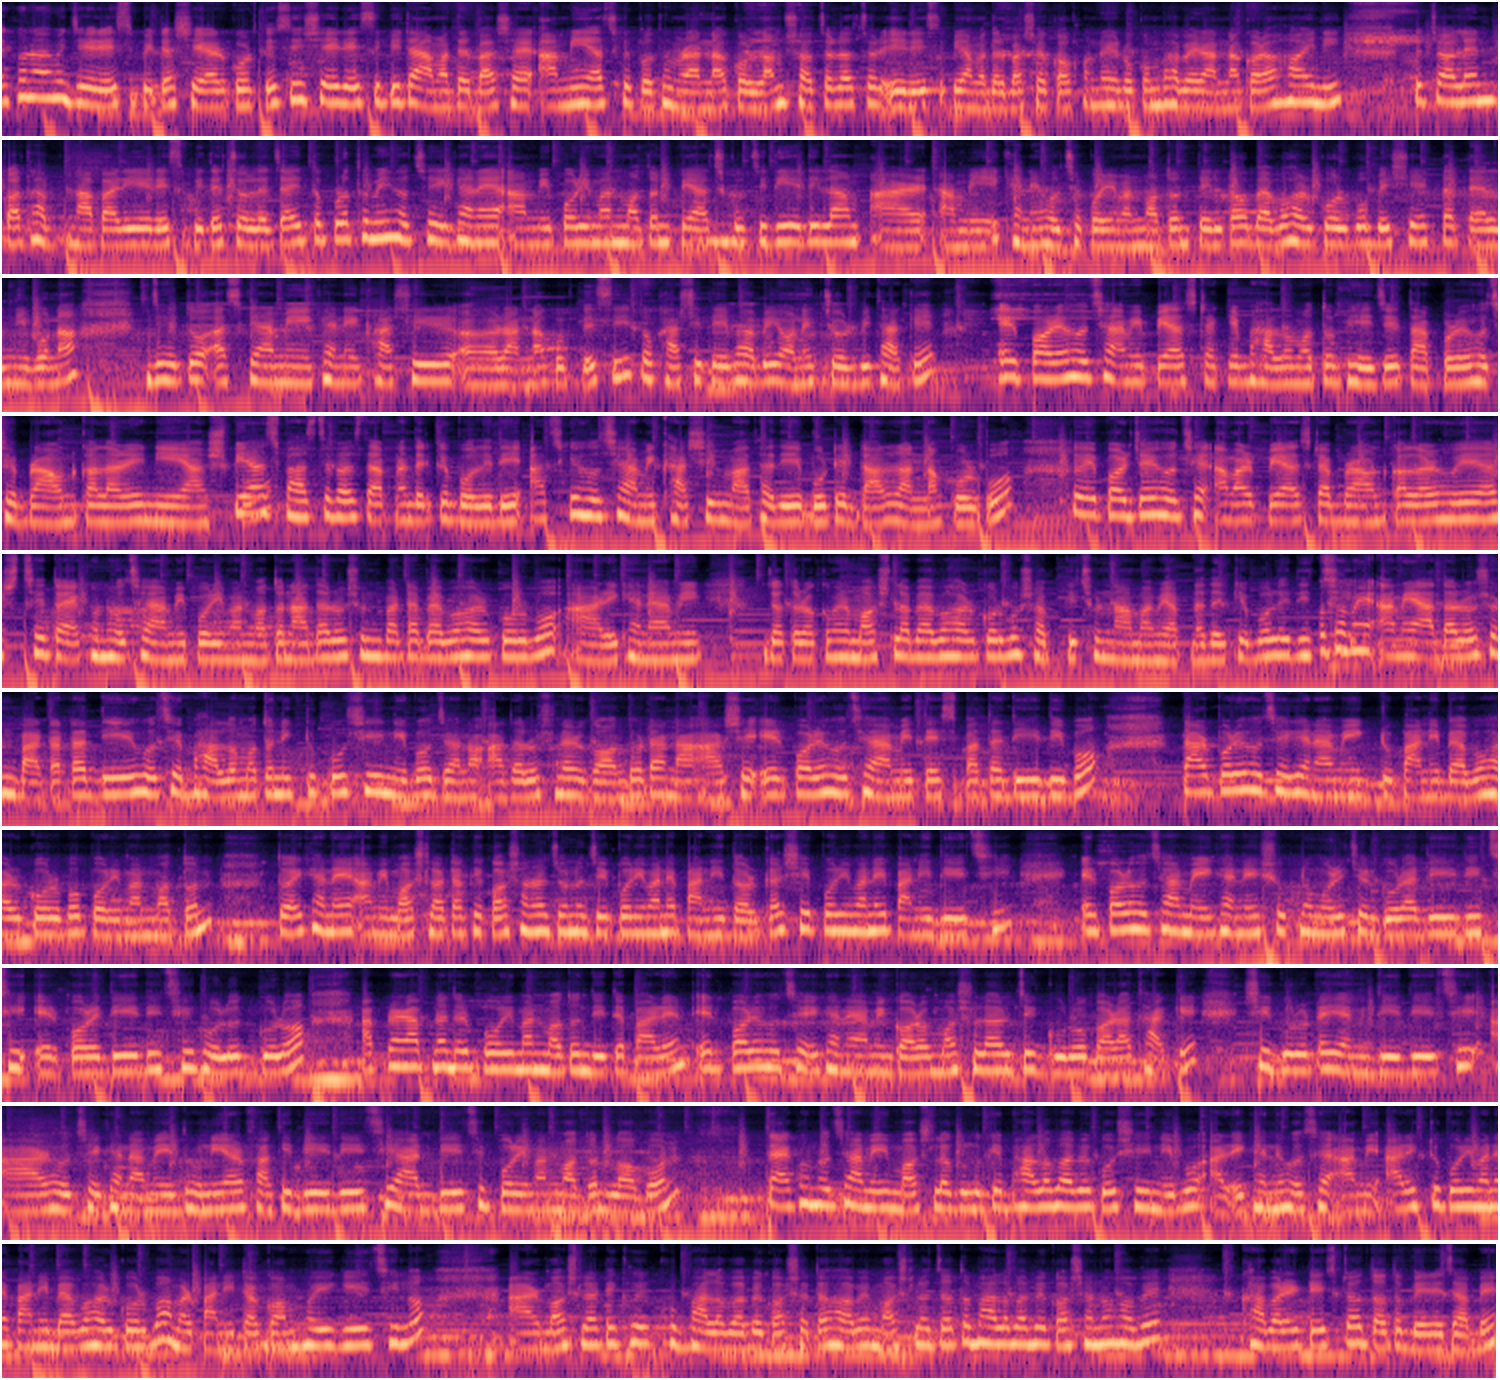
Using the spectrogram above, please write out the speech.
এখন আমি যে রেসিপিটা শেয়ার করতেছি, সেই রেসিপিটা আমাদের বাসায় আমি আজকে প্রথম রান্না করলাম। সচরাচর এই রেসিপি আমাদের বাসায় কখনো এরকমভাবে রান্না করা হয়নি। তো চলেন কথা না বাড়িয়ে রেসিপিতে চলে যাই। তো প্রথমেই হচ্ছে এখানে আমি পরিমাণ মতন পেঁয়াজ কুচি দিয়ে দিলাম, আর আমি এখানে হচ্ছে পরিমাণ মতন তেলটাও ব্যবহার করব। বেশি একটা তেল নিব না, যেহেতু আজকে আমি এখানে খাসির রান্না করতেছি। তো খাসিতে এভাবেই অনেক চর্বি থাকে। এরপরে হচ্ছে আমি পেঁয়াজটাকে ভালো মতো ভেজে তারপরে হচ্ছে ব্রাউন কালারে নিয়ে আস, পেঁয়াজ ভাজতে ভাজতে আপনাদেরকে বলে দিই, আজকে হচ্ছে আমি খাসির মাথা দিয়ে বুটের ডাল রান্না করব। তো এই পর্যায়ে হচ্ছে আমার পেঁয়াজটা ব্রাউন কালার হয়ে আসছে। তো এখন হচ্ছে আমি পরিমাণ মতন আদা, রসুন বাটা ব্যবহার করব। আর এখানে আমি যত রকমের মশলা ব্যবহার করব সব কিছুর নাম আমি আপনাদেরকে বলে দিচ্ছি। প্রথমে আমি আদা, রসুন বাটাটা দিয়ে হচ্ছে ভালো মতন একটু কষিয়ে নিব যেন আদা, রসুনের গন্ধটা না আসে। এরপরে হচ্ছে আমি তেজপাতা দিয়ে দিব। তারপরে হচ্ছে এখানে আমি একটু পানি ব্যবহার করব পরিমাণ মতন। তো এখানে আমি মশলাটাকে কষানোর জন্য যে পরিমাণে পানি দরকার, সেই পরিমাণেই পানি দিয়েছি। এরপরে হচ্ছে আমি এখানে শুকনো মরিচের গুঁড়া দিয়ে দিচ্ছি, এরপরে দিয়ে দিচ্ছি হলুদ গুঁড়ো। আপনারা আপনাদের পরিমাণ মতন দিতে পারেন। এরপরে হচ্ছে এখানে আমি গরম মশলার যে গুঁড়ো করা থাকে, সেই গুঁড়োটাই আমি দিয়ে দিয়েছি। আর হচ্ছে এখানে আমি ধনিয়ার ফাঁকি দিয়ে দিয়েছি আর দিয়েছি পরিমাণ মতন লবণ। তো এখন হচ্ছে আমি এই মশলাগুলোকে ভালোভাবে কষিয়ে নেব। আর এখানে হচ্ছে আমি আরেকটু পরিমাণে পানি ব্যবহার করব। আমার পানিটা কম হয়ে গিয়েছিল। আর মশলাটাকে খুব ভালোভাবে কষাতে হবে। মশলা যত ভালোভাবে কষানো হবে, খাবারের টেস্টটাও তত বেড়ে যাবে।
